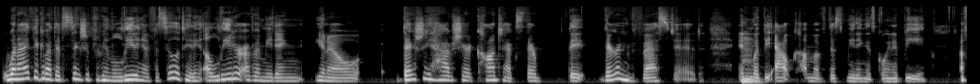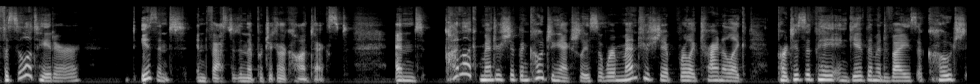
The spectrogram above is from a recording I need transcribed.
When I think about the distinction between leading and facilitating, a leader of a meeting, you know, they actually have shared context. They're they they're invested in mm. what the outcome of this meeting is going to be. A facilitator isn't invested in the particular context. And kind of like mentorship and coaching actually. So we're mentorship we're like trying to like participate and give them advice a coach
